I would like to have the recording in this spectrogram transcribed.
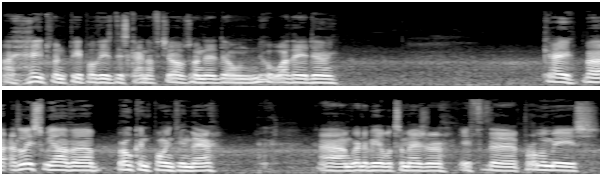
I hate when people do this kind of jobs when they don't know what they're doing. Okay, but at least we have a broken point in there. Uh, I'm going to be able to measure if the problem is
